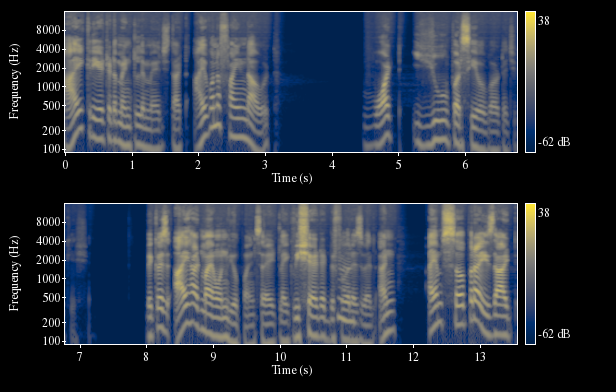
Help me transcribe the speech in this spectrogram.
I created a mental image that I want to find out what you perceive about education because I had my own viewpoints, right? Like we shared it before Hmm. as well. And I am surprised that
